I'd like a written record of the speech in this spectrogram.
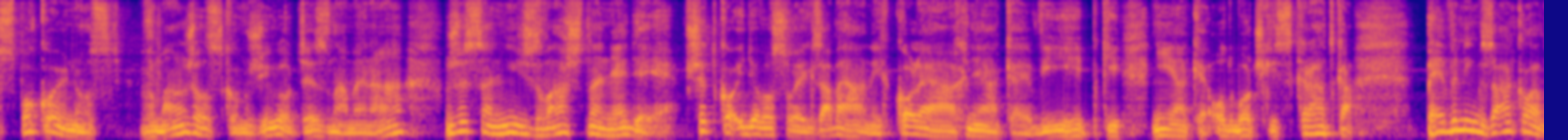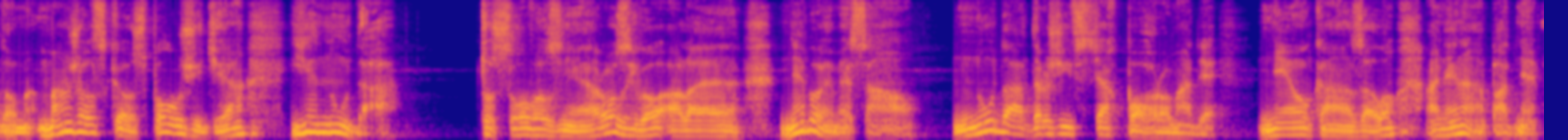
Spokojnosť v manželskom živote znamená, že sa nič zvláštne nedeje. Všetko ide vo svojich zabehaných koleách, nejaké výhybky, nejaké odbočky. Skrátka, pevným základom manželského spolužitia je nuda. To slovo znie hrozivo, ale nebojme sa ho. Nuda drží vzťah pohromade. Neokázalo a nenápadne.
